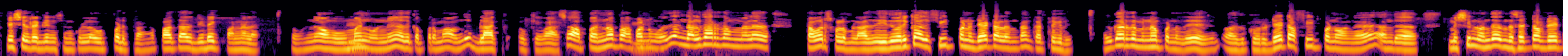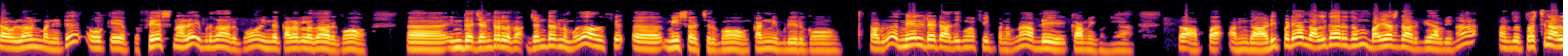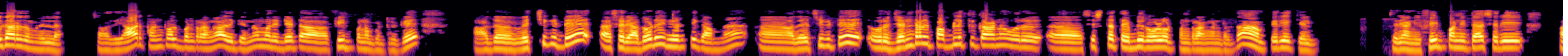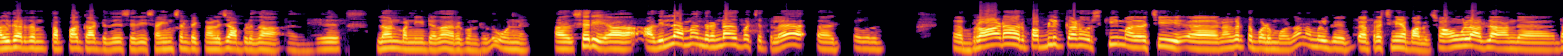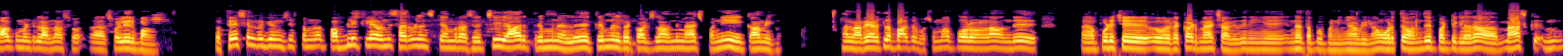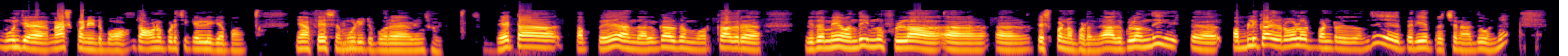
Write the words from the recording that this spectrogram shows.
ஃபேஷியல் ரெகக்னிஷனுக்குள்ள உட்படுத்துறாங்க. பார்த்தா அது டிடெக்ட் பண்ணல. ஒன்று அவங்க உமன் ஒன்று அதுக்கப்புறமா வந்து Black. ஓகேவா ஸோ அப்போ என்ன ப- பண்ணும்போது அந்த அல்காரதம் மேல டவர் சொல்ல முடியல அது இது வரைக்கும் அது ஃபீட் பண்ண டேட்டாலேருந்து தான் கற்றுக்குது அல்காரதம் என்ன பண்ணுது? அதுக்கு ஒரு டேட்டா ஃபீட் பண்ணுவாங்க. அந்த மிஷின் வந்து அந்த செட் ஆஃப் டேட்டாவை லேர்ன் பண்ணிட்டு ஓகே இப்போ ஃபேஸ்னாலே இப்படி தான் இருக்கும். இந்த கலரில் தான் இருக்கும். இந்த ஜெண்டரில் தான். ஜெண்டர்னும் போது அவன் fe- அஹ் மீச கண் இப்படி இருக்கும். அப்படி மேல் டேட்டா அதிகமாக ஃபீட் பண்ணோம்னா அப்படி காமிக்கும் இல்லையா? ஸோ அப்போ அந்த அடிப்படையாக அந்த அல்காரதம் பயாஸ்டாக இருக்கு அப்படின்னா அந்த பிரச்சனை அல்காரதம் இல்லை. ஸோ அது யார் கண்ட்ரோல் பண்றாங்க? அதுக்கு என்ன மாதிரி டேட்டா ஃபீட் பண்ணப்பட்டிருக்கு? அதை வச்சுக்கிட்டு சரி அதோடய நிறுத்திக்காம அஹ் அதை வச்சுக்கிட்டு ஒரு ஜென்ரல் பப்ளிக்குக்கான ஒரு சிஸ்டத்தை எப்படி ரோல் அவுட் பண்ணுறாங்கன்றது தான் பெரிய கேள்வி. சரியா? நீ ஃபீட் பண்ணிட்டா சரி அல்காரதம் தப்பா காட்டுது சரி சயின்ஸ் அண்ட் டெக்னாலஜி அப்படிதான். அது வந்து லேர்ன் பண்ணிக்கிட்டே தான் இருக்குன்றது ஒண்ணு. அது சரி அஹ் அது இல்லாம அந்த ரெண்டாவது பட்சத்துல ஒரு ப்ராடா ஒரு பப்ளிக்கான ஒரு ஸ்கீம் அதை வச்சு அஹ் நகர்த்தப்படும் போது தான் நம்மளுக்கு பிரச்சனையாக பிரச்சனையா பார்க்குது. ஸோ அவங்களும் அதுல அந்த டாக்குமெண்ட்ல அதான் சொ- சொல்லியிருப்பாங்க. இப்போ ஃபேஷியல் ரெகக்னிஷன் சிஸ்டம்ல பப்ளிக்லேயே வந்து சர்வேலன்ஸ் கேமராஸ் வச்சு யார் கிரிமினல் கிரிமினல் ரெக்கார்ட்ஸ்லாம் வந்து மேட்ச் பண்ணி காமிக்கும். அது நிறைய இடத்துல பார்த்துருப்போம். சும்மா போகிறவங்களாம் வந்து பிடிச்சி ரெக்கார்ட் மேட்ச் ஆகுது. நீங்க என்ன தப்பு பண்ணீங்க அப்படின்னா ஒருத்தன் வந்து பர்டிகுலராக மாஸ்க் மூஞ்ச மாஸ்க் பண்ணிட்டு போவான். ஸோ அவனை பிடிச்சி கேள்வி கேட்பான். ஏன் ஃபேஸை மூடிட்டு போற? அப்படின்னு சொல்லிட்டு. டேட்டா தப்பு. அந்த அல்காரதம் ஒர்க் ஆகிற விதமே வந்து இன்னும் ஃபுல்லாக டெஸ்ட் பண்ணப்படலை. அதுக்குள்ளே வந்து பப்ளிக்காக இதை ரோல் அவுட் பண்ணுறது வந்து பெரிய பிரச்சனை அது ஒன்று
